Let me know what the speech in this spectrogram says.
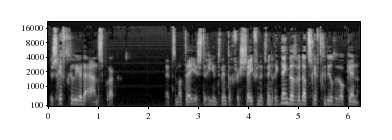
de schriftgeleerde aansprak? Met Matthäus 23, vers 27. Ik denk dat we dat schriftgedeelte wel kennen.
